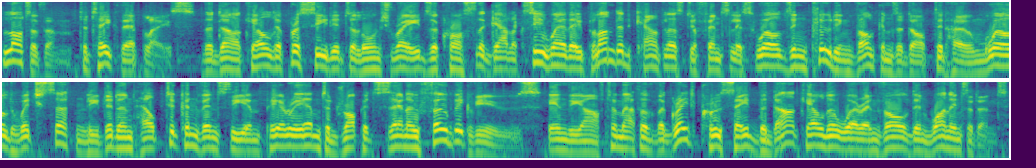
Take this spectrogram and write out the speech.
lot of them, to take their place. The Dark Elder proceeded to launch raids across the galaxy where they plundered countless defenseless worlds including Vulcan's adopted home world which certainly didn't help to convince the Imperium to drop its xenophobic views. In the aftermath of the Great Crusade the Dark Elder were involved in one incident.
